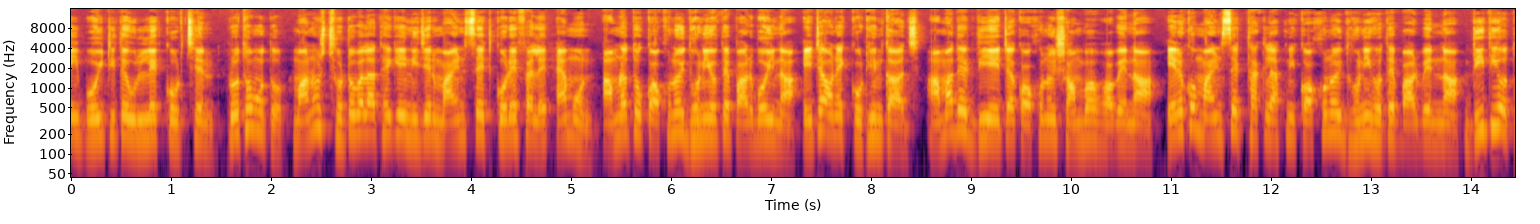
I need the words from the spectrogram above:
এই বইটিতে উল্লেখ করছেন। প্রথমত, মানুষ ছোটবেলা থেকেই নিজের মাইন্ডসেট করে ফেলে এমন, আমরা তো কখনোই ধনী হতে পারবোই না, এটা অনেক কঠিন কাজ, আমাদের দিয়ে এটা কখনোই সম্ভব হবে না। এরকম মাইন্ডসেট থাকলে আপনি কখনোই ধনী হতে পারবেন না। দ্বিতীয়ত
